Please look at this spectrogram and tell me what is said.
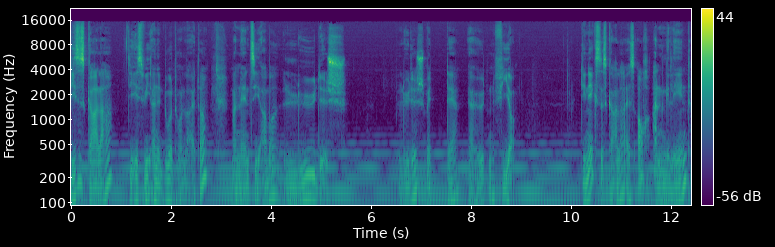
Diese Skala, die ist wie eine Durtonleiter, man nennt sie aber lydisch. Lydisch mit der erhöhten 4. Die nächste Skala ist auch angelehnt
